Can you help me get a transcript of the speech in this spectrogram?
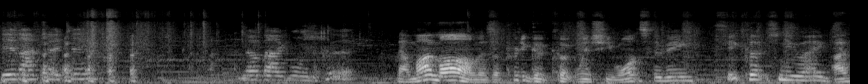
Did I, JT? Nobody wanted to cook. Now my mom is a pretty good cook when she wants to be. She cooks New Age I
